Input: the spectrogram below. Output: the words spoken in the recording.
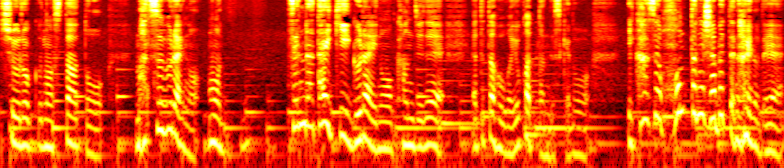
収録のスタートを待つぐらいのもう全裸待機ぐらいの感じでやってた方が良かったんですけどいかんせん本当に喋ってないので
